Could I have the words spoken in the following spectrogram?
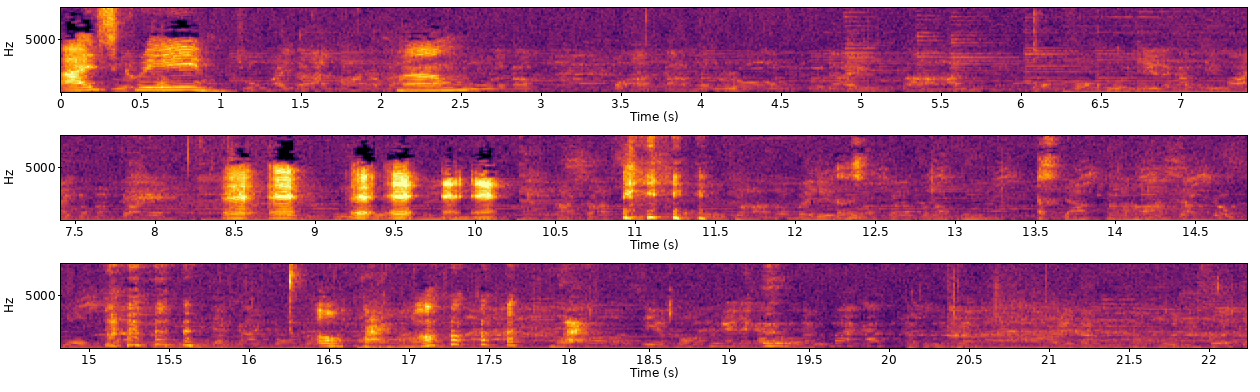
ไอศครีมมัมดูแล้วครับเพราะอากาศมันร้อนก็ได้ทหารของสองหน่วยนี้นะครับที่มาให้กำลังใจแอะแอะแอะแอะแอะแอะอากาศ42องศาถ้าไม่ได้รับการสนับสนุนจากทหารจากเจ้ากรมจากผู้จัดการกองทัพโอ้โหก็เสียของเหมือนกันนะครับขอบคุณมากครับขอบคุณครับไว้ต้องขอบคุณสจ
